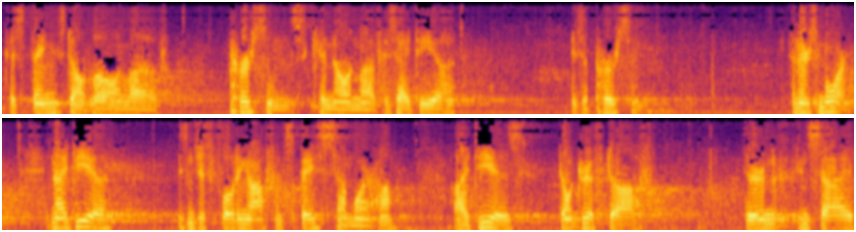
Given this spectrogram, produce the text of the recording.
because things don't know and love. Persons can know and love. His idea is a person. And there's more. An idea isn't just floating off in space somewhere, huh? Ideas don't drift off. They're in, inside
